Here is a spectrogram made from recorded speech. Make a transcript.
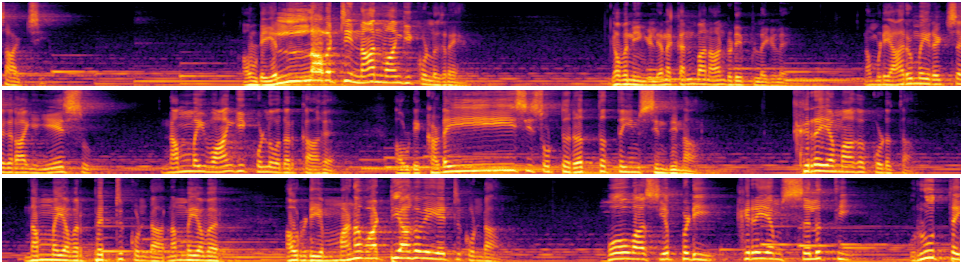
சாட்சி. அவனுடைய எல்லாவற்றையும் நான் வாங்கிக் கொள்ளுகிறேன். கவனியுங்கள் எனக்கு அன்பான ஆண்டுடைய பிள்ளைகளே நம்முடைய அருமை ரட்சகராக இயேசு நம்மை வாங்கிக் கொள்ளுவதற்காக அவருடைய கடைசி சொட்டு இரத்தத்தையும் சிந்தினார். கிரயமாக கொடுத்தார். நம்மை அவர் பெற்றுக்கொண்டார். நம்மை அவர் அவருடைய மனவாட்டியாகவே ஏற்றுக்கொண்டார். போவாஸ் எப்படி கிரயம் செலுத்தி ரூத்தை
